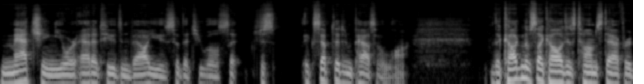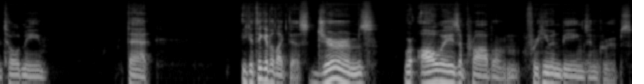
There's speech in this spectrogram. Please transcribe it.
matching your attitudes and values so that you will just accept it and pass it along. The cognitive psychologist Tom Stafford told me that you can think of it like this germs were always a problem for human beings and groups.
